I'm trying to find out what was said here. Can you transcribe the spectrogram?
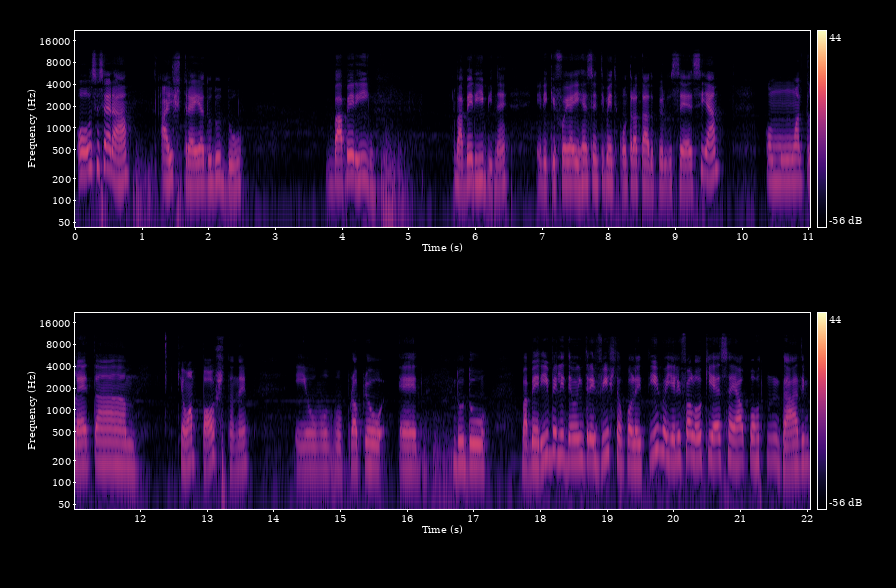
ou se será a estreia do Dudu Baberi, Baberibe, né? Ele que foi aí recentemente contratado pelo CSA como um atleta que é uma aposta, né? E o, o próprio é, Dudu Baberibe, ele deu uma entrevista coletiva e ele falou que essa é a oportunidade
